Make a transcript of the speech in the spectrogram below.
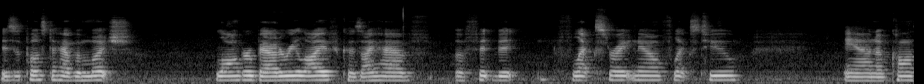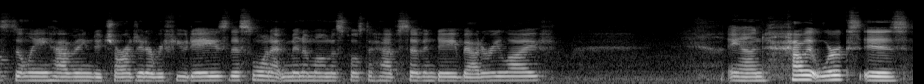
is supposed to have a much longer battery life because I have a Fitbit Flex right now, Flex 2, and I'm constantly having to charge it every few days. This one at minimum is supposed to have 7 day battery life. And how it works is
